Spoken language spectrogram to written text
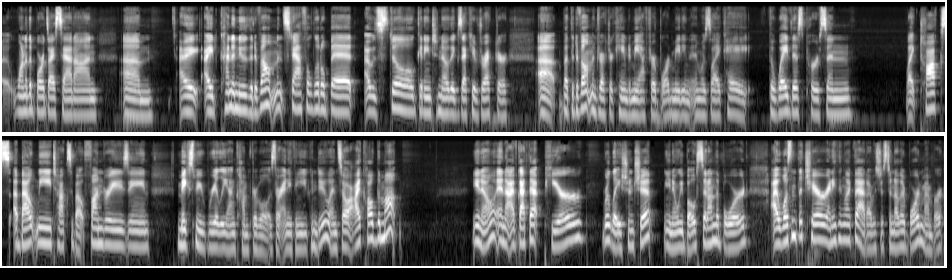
uh, one of the boards I sat on. Um, I, I kind of knew the development staff a little bit. I was still getting to know the executive director. Uh, but the development director came to me after a board meeting and was like, hey, the way this person like talks about me, talks about fundraising, makes me really uncomfortable. Is there anything you can do? And so I called them up. You know, and I've got that peer relationship. You know, we both sit on the board. I wasn't the chair or anything like that. I was just another board member.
